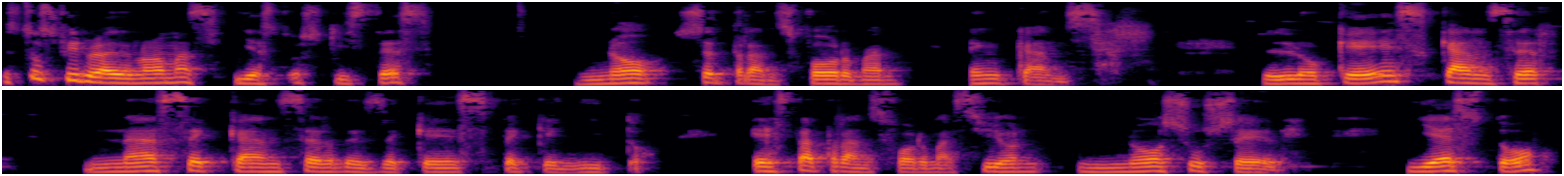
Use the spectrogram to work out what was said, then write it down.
Estos fibroadenomas y estos quistes no se transforman en cáncer. Lo que es cáncer nace cáncer desde que es pequeñito esta transformación no sucede. Y esto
